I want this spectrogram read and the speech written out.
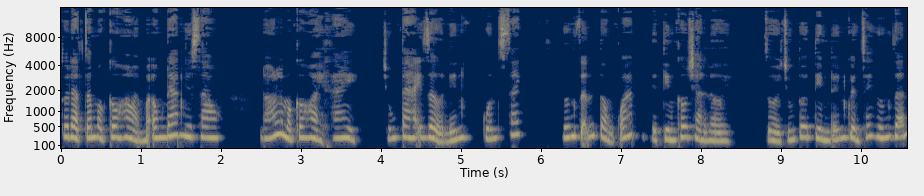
tôi đặt ra một câu hỏi mà ông đáp như sau. Đó là một câu hỏi khay. Chúng ta hãy dở đến cuốn sách hướng dẫn tổng quát để tìm câu trả lời. Rồi chúng tôi tìm đến quyển sách hướng dẫn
